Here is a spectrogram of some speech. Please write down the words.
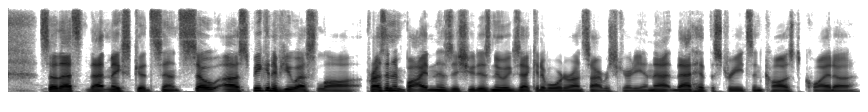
so that's that makes good sense. So uh, speaking of U.S. law, President Biden has issued his new executive order on cybersecurity, and that that hit the streets and caused quite a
